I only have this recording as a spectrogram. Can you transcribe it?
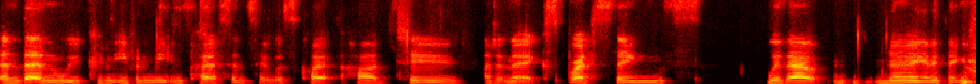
And then we couldn't even meet in person so it was quite hard to I don't know express things without knowing anything,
